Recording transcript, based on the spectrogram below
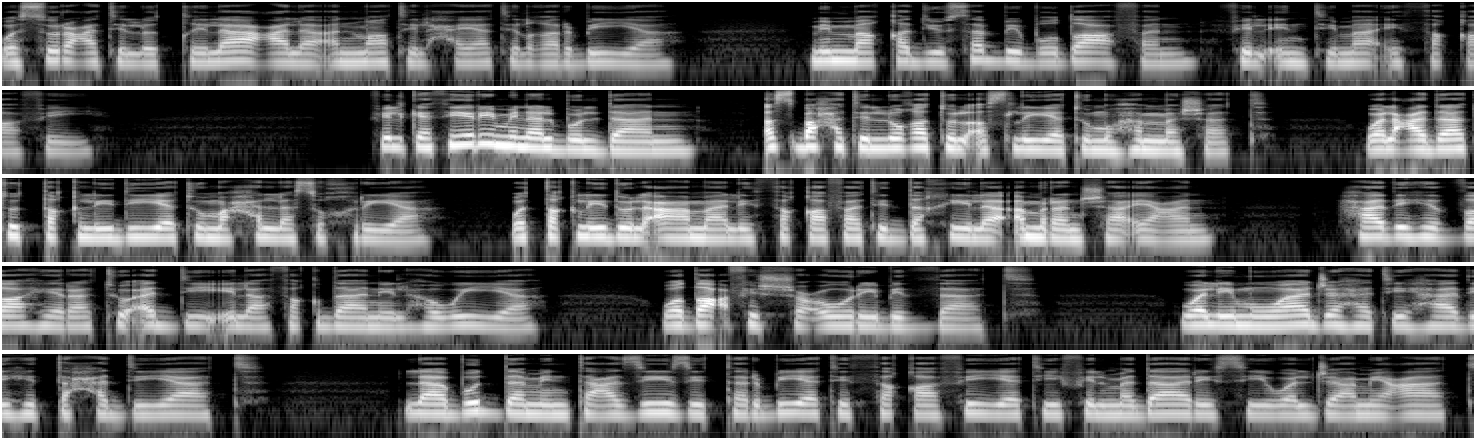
وسرعة الاطلاع على أنماط الحياة الغربية، مما قد يسبب ضعفًا في الانتماء الثقافي. في الكثير من البلدان، أصبحت اللغة الأصلية مهمشت، والعادات التقليدية محل سخرية، والتقليد الأعمى للثقافات الدخيلة أمرًا شائعًا. هذه الظاهرة تؤدي إلى فقدان الهوية وضعف الشعور بالذات. ولمواجهة هذه التحديات، لا بد من تعزيز التربية الثقافية في المدارس والجامعات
